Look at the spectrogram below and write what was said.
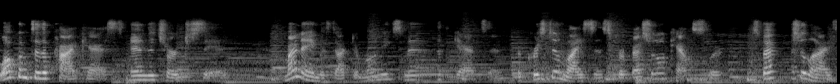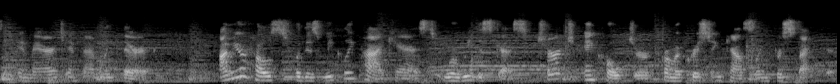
Welcome to the podcast, and the church said. My name is Dr. Monique Smith Gatson, a Christian licensed professional counselor specializing in marriage and family therapy. I'm your host for this weekly podcast where we discuss church and culture from a Christian counseling perspective.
